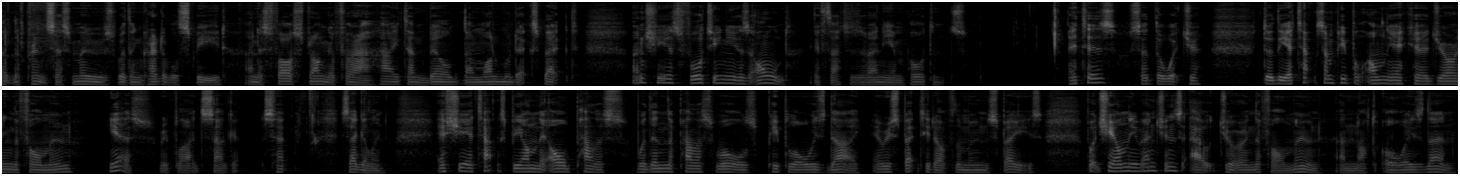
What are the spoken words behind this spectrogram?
that the princess moves with incredible speed and is far stronger for her height and build than one would expect, and she is fourteen years old, if that is of any importance. It is, said the Witcher. Do the attacks on people only occur during the full moon? Yes, replied Sag- Segelin. If she attacks beyond the old palace, within the palace walls, people always die, irrespective of the moon's phase. But she only ventures out during the full moon, and not always then.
